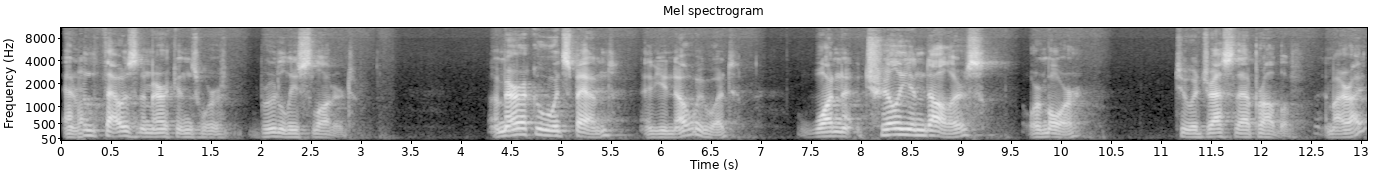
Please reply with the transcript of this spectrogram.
and 1,000 Americans were brutally slaughtered. America would spend, and you know we would, $1 trillion or more to address that problem. Am I right?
